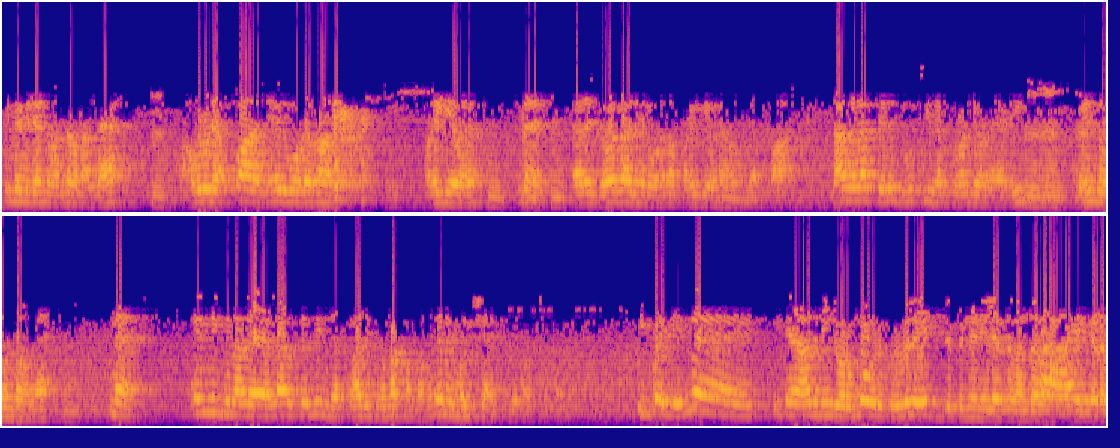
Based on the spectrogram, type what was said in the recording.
பின்னணியில இருந்து வந்தவன் அல்ல. அவருடைய அப்பா நேருவோட தான் பழகியவர். ஜவஹர்லால் நேருவோட தான் பழகியவர் அவருடைய அப்பா. நாங்கெல்லாம் தெரு தூசியில புரண்டு விளையாடி. சேர்ந்து வந்தவங்க. இல்ல இன்னைக்கு நாங்க எல்லாரும் சேர்ந்து இந்த ப்ராஜெக்ட் ஒன்றா பண்றோம் எனக்கு மகிழ்ச்சியா இருக்கு அவர் சொன்னாரு. இப்ப இது என்ன அது நீங்க ரொம்ப ஒரு பிரிவிலேஜ் பின்னணியில இருந்து வந்தவர் அப்படிங்கிற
